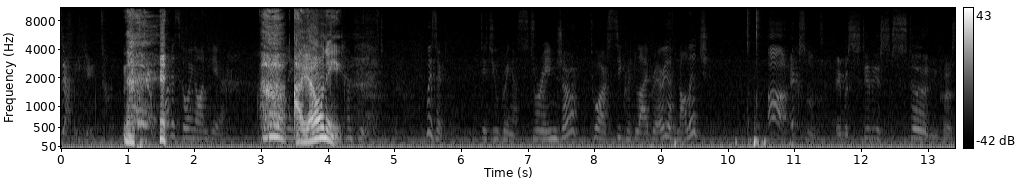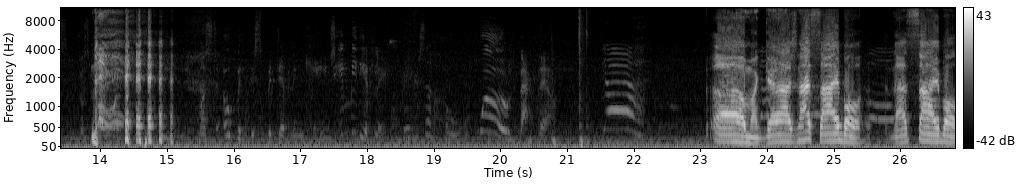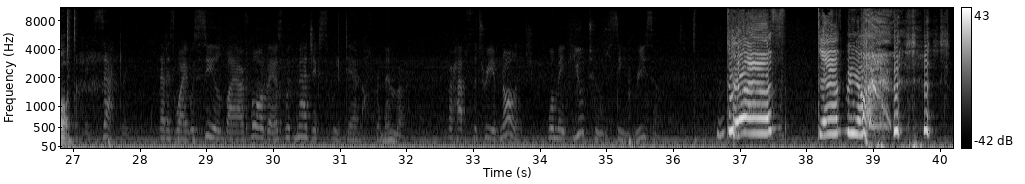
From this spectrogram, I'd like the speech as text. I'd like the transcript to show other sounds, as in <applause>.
zappy gate? what is going on here? <gasps> Ione! Confused. Wizard, did you bring a stranger to our secret library of knowledge? Ah, excellent. A mysterious, stern person just <laughs> we must open this bedeviling cage immediately. There is a whole world back there. Ah! Oh my gosh, not Cybele. Not Cybele. Exactly. That is why it was sealed by our forebears with magics we dare not remember. Perhaps the Tree of Knowledge will make you two see reason. Death! Death <laughs> beyond!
